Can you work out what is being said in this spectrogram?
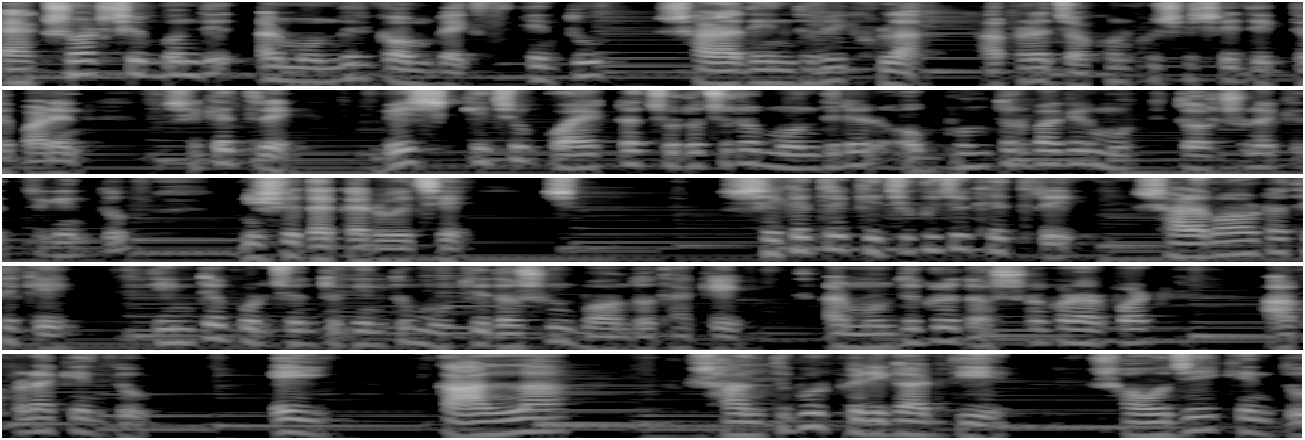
একশো আট শিব মন্দির আর মন্দির কমপ্লেক্স কিন্তু সারাদিন ধরেই খোলা। আপনারা যখন খুশি সেই দেখতে পারেন। সেক্ষেত্রে বেশ কিছু কয়েকটা ছোট ছোট মন্দিরের অভ্যন্তরভাগের মূর্তি দর্শনের ক্ষেত্রে কিন্তু নিষেধাজ্ঞা রয়েছে। সেক্ষেত্রে কিছু কিছু ক্ষেত্রে সাড়ে বারোটা থেকে তিনটে পর্যন্ত কিন্তু মূর্তি দর্শন বন্ধ থাকে। আর মন্দিরগুলো দর্শন করার পর আপনারা কিন্তু এই কালনা, শান্তিপুর ফেরিঘাট দিয়ে সহজেই কিন্তু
